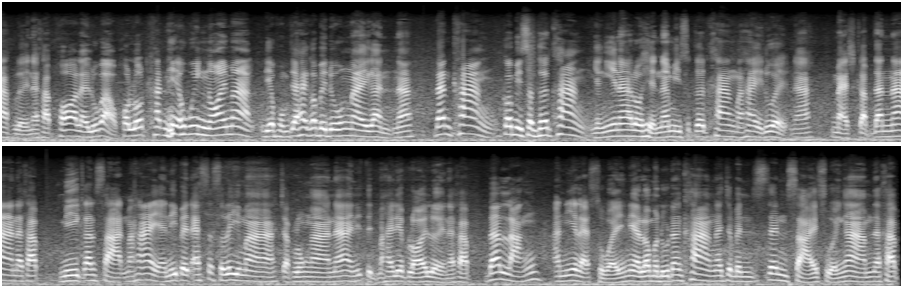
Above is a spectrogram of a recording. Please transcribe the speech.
มากเลยนะครับเพราะอะไรรู้เปล่าเพราะรถคันนี้วิ่งน้อยมากเดี๋ยวผมจะให้เขาไปดูข้างในกันนะด้านข้างก็มีสเกิร์ตข้างอย่างนี้นะเราเห็นนะมีสเกิร์ตข้างมาให้ด้วยนะแมชกับด้านหน้านะครับมีกันสาดมาให้ อันนี้เป็นอ c เซสซอรี่มาจากโรงงานนะอันนี้ติดมาให้เรียบร้อยเลยนะครับด้านหลังอันนี้แหละสวยเนี่ยเรามาดูด้านข้างนะจะเป็นเส้นสายสวยงามนะครับ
